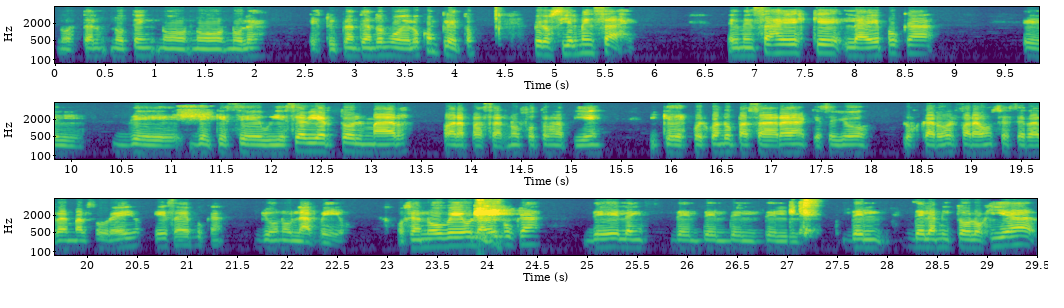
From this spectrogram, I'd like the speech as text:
no, está, no, no, no, no les estoy planteando el modelo completo, pero sí el mensaje. El mensaje es que la época, el, de, que se hubiese abierto el mar para pasar nosotros a pie y que después cuando pasara, qué sé yo, los carros del faraón se cerrara el mar sobre ellos, esa época yo no la veo. O sea, no veo la época de la, del, del, del, de la mitología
